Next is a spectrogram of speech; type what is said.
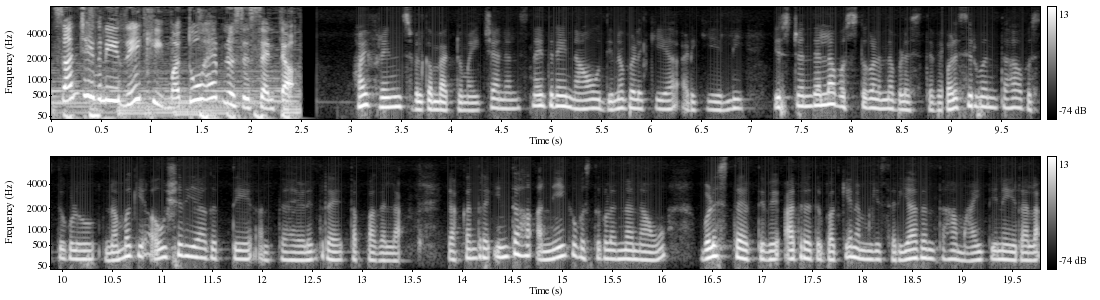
ಸಂಜೀವಿನಿ ರೇಖಿ ಮತ್ತು hypnosis centre. Hi friends welcome back to my channel ಸ್ನೇಹಿತರೆ, ನಾವು ದಿನಬಳಕೆಯ ಅಡಿಗೆಯಲ್ಲಿ ಎಷ್ಟೊಂದೆಲ್ಲ ವಸ್ತುಗಳನ್ನು ಬಳಸ್ತೇವೆ. ಬಳಸಿರುವಂತಹ ವಸ್ತುಗಳು ನಮಗೆ ಔಷಧಿಯಾಗುತ್ತೆ ಅಂತ ಹೇಳಿದ್ರೆ ತಪ್ಪಾಗಲ್ಲ. ಯಾಕಂದರೆ ಇಂತಹ ಅನೇಕ ವಸ್ತುಗಳನ್ನು ನಾವು ಬಳಸ್ತಾ ಇರ್ತೇವೆ, ಆದರೆ ಅದ್ರ ಬಗ್ಗೆ ನಮಗೆ ಸರಿಯಾದಂತಹ ಮಾಹಿತಿನೇ ಇರಲ್ಲ.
